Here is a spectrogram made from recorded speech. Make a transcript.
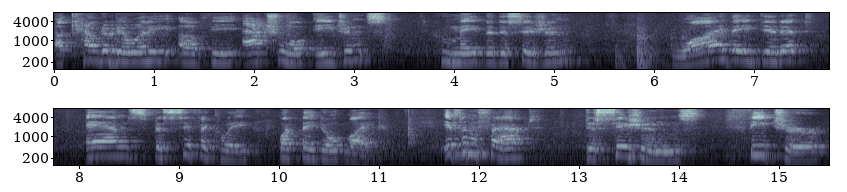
accountability of the actual agents who made the decision, why they did it, and specifically what they don't like. If in fact decisions feature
